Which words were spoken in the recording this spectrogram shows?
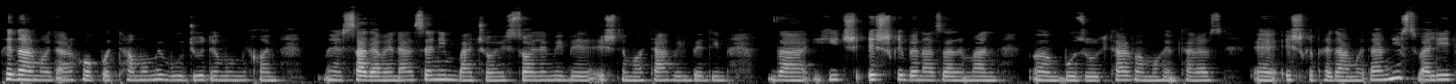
پدر مادرها با تمام وجودمون می‌خوایم صدمه نزنیم بچه های سالمی به اجتماع تحویل بدیم و هیچ عشقی به نظر من بزرگتر و مهمتر از عشق پدر مادر نیست. ولی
